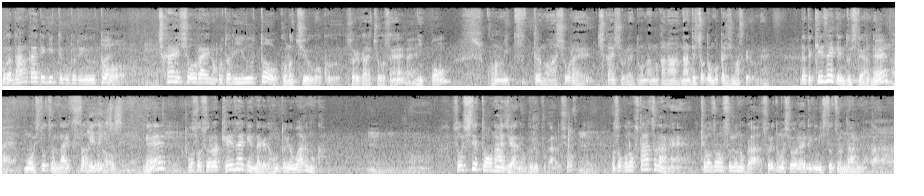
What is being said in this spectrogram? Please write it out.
僕は段階的っていうことで言うと、はい、近い将来のことで言うとこの中国それから朝鮮、はい、日本。この3つっていうのは将来近い将来どうなるのかななんてちょっと思ったりしますけどね。だって経済圏としてはね、はい、もう一つになりつつあるけどね。ね、うん、そうそれは経済圏だけで本当に終わるのか、うん。そして東南アジアのグループがあるでしょ、うん、そこの2つがね共存するのかそれとも将来的に1つになるのか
